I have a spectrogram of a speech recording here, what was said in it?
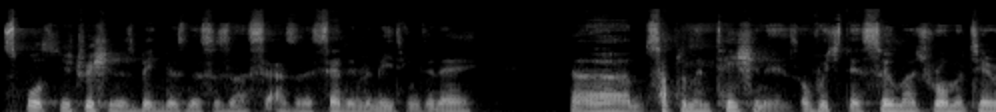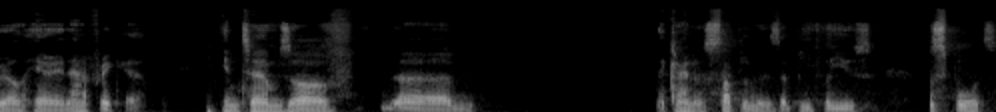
Sports nutrition is big business, as I, as I said in the meeting today. Um, supplementation is, of which there's so much raw material here in Africa in terms of um, the kind of supplements that people use for sports.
